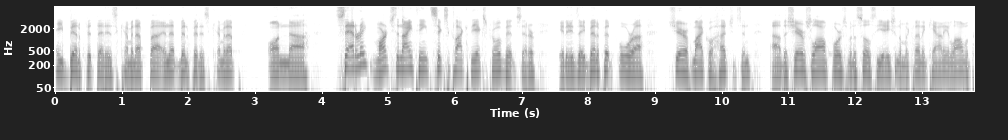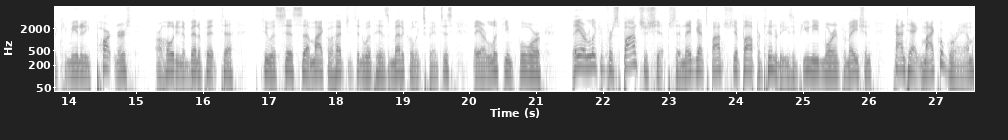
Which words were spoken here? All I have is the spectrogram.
a benefit that is coming up, uh, and that benefit is coming up on uh, Saturday, March the 19th, 6 o'clock at the Exco Event Center. It is a benefit for uh, Sheriff Michael Hutchinson. Uh, the Sheriff's Law Enforcement Association of McLennan County, along with the community partners, are holding a benefit to, to assist uh, Michael Hutchinson with his medical expenses. They are looking for they are looking for sponsorships, and they've got sponsorship opportunities. If you need more information, contact Michael Graham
